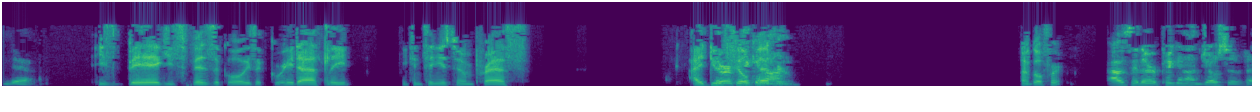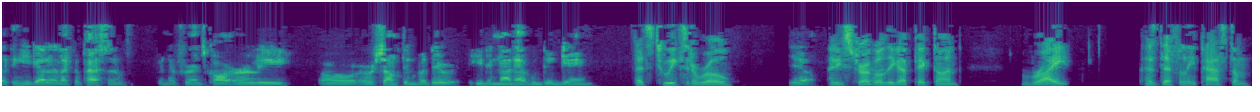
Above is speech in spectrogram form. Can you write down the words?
Yeah. He's big, he's physical, he's a great athlete. He continues to impress. I do feel better. on- I'll go for it. I would say they were picking on Joseph. I think he got a like a passive interference call early or or something, but they were, he did not have a good game. That's two weeks in a row Yeah. that he struggled. He got picked on. Wright has definitely passed him.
